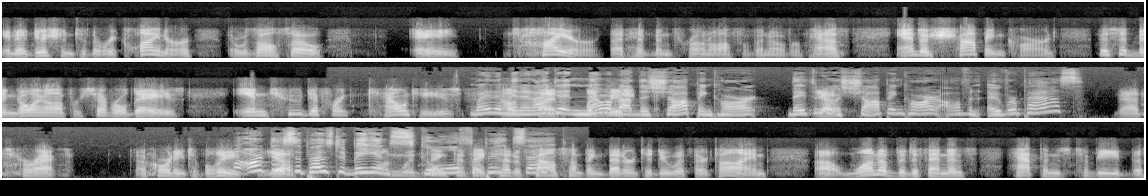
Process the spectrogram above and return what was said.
In addition to the recliner, there was also a tire that had been thrown off of an overpass and a shopping cart. This had been going on for several days in two different counties. Wait a minute. I didn't know about the shopping cart. They threw a shopping cart off an overpass? That's correct. According to police, Well, aren't they supposed to be in One would think that they could have sake? found something better to do with their time. Uh, one of the defendants happens to be the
